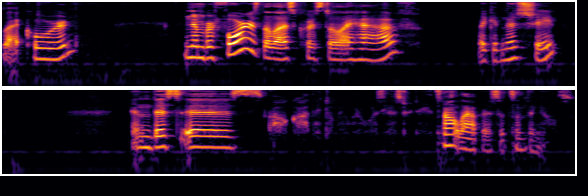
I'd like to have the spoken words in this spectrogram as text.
Black cord. Number four is the last crystal I have. Like in this shape. And this is, oh God, they told me what it was yesterday. It's not lapis, it's something else.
